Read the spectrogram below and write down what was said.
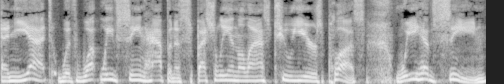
And yet, with what we've seen happen, especially in the last two years plus, we have seen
